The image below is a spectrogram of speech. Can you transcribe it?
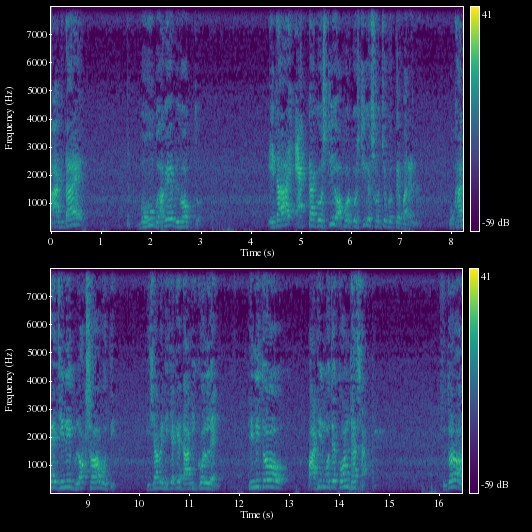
বাগদায় বহু ভাগে বিভক্ত। এটা একটা গোষ্ঠী অপর গোষ্ঠীকে সহ্য করতে পারে না। ওখানে যিনি ব্লক সভাপতি হিসাবে নিজেকে দাবি করলেন, তিনি তো পার্টির মধ্যে কোন ঠাসা? সুতরাং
